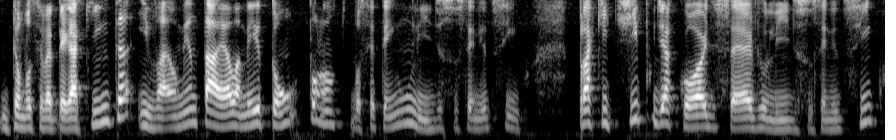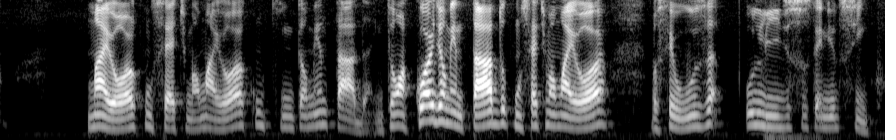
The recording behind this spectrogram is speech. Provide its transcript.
Então você vai pegar a quinta e vai aumentar ela meio tom, pronto, você tem um lídio sustenido 5. Para que tipo de acorde serve o lídio sustenido 5? Maior com sétima maior com quinta aumentada. Então, acorde aumentado com sétima maior, você usa o lídio sustenido 5.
